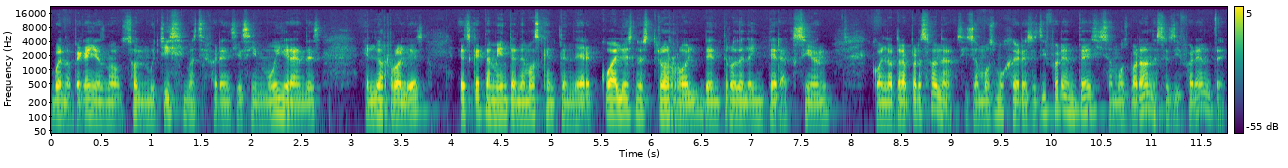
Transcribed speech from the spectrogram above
bueno, pequeñas no, son muchísimas diferencias y muy grandes en los roles, es que también tenemos que entender cuál es nuestro rol dentro de la interacción con la otra persona. Si somos mujeres es diferente, si somos varones es diferente.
